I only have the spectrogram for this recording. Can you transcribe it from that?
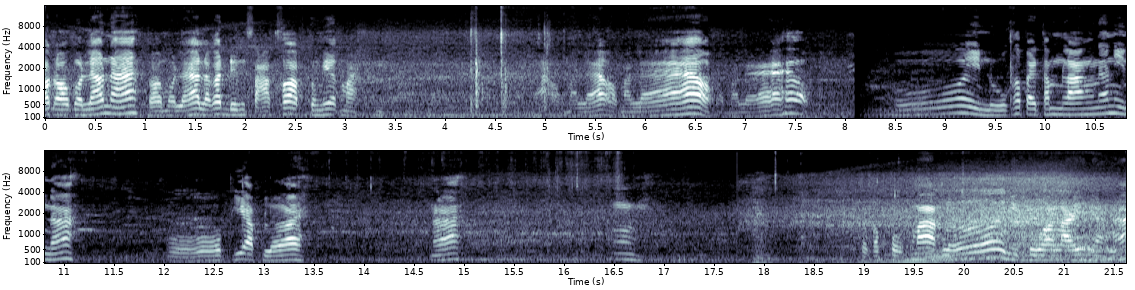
อดออกหมดแล้วนะถอดหมดแล้วเราก็ดึงฝาครอบตรงนี้ออกมาออกมาแล้วออกมาแล้วออกมาแล้ว โอ้ยหนูเข้าไปทำรังนะนี่นะ โอ้โหเพียบเลยนะอืมสกปกมากเลยนี่ตัวอะไรเนี่ยนะ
